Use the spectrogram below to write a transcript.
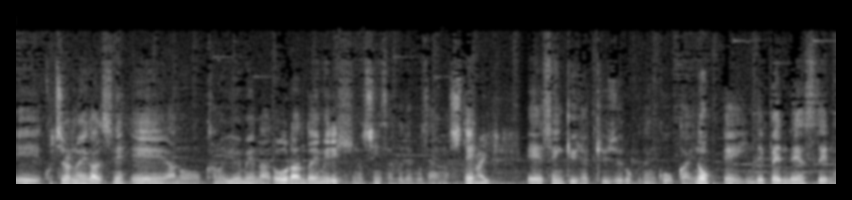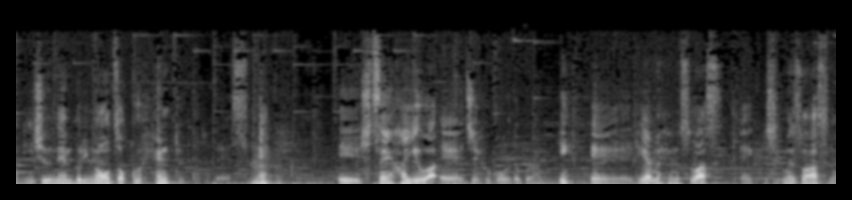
えーこちらの映画はですね、えーあの、かの有名なローランド・エメリッヒの新作でございまして、はい。えー1996年公開の、えーインデペンデンス・デイの20年ぶりの続編ということですね。えー出演俳優は、えージェフ・ゴールドブラウンに、えーリアム・ヘムスワース、えークリス・ヘムスワースの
